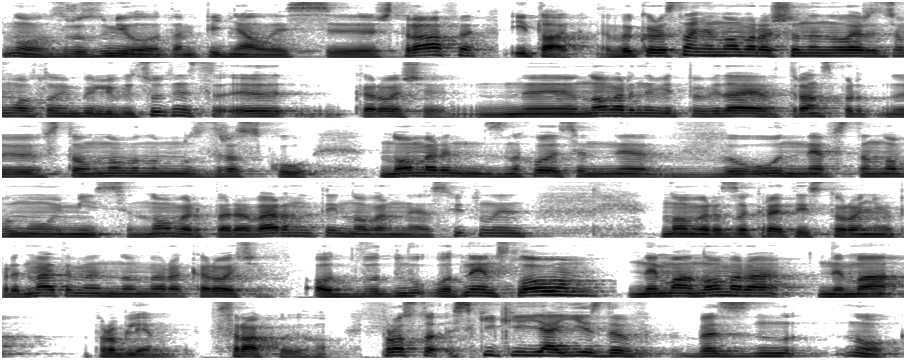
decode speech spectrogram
Ну, зрозуміло, там піднялись е, штрафи. І так, використання номера, що не належить цьому автомобілю, відсутність, е, коротше, не, номер не відповідає в транспорт е, встановленому зразку. Номер знаходиться не в у невстановленому місці. Номер перевернутий, номер не освітлений. Номер закритий сторонніми предметами, номера. Коротше, в- одним словом, нема номера, нема проблем. Сраку його. Просто скільки я їздив без ну.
